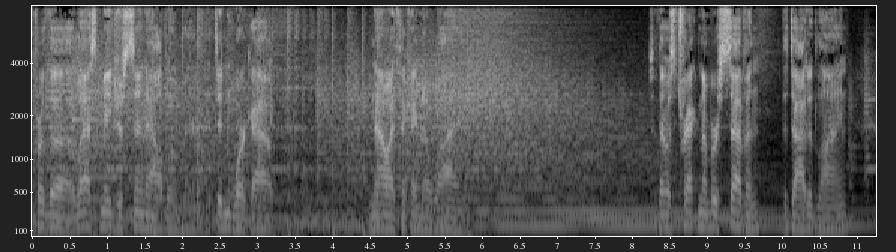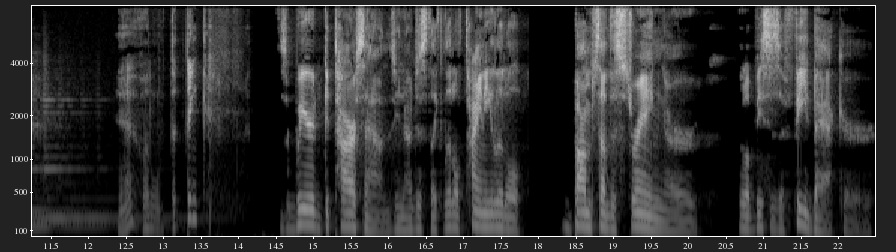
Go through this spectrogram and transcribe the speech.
for the last Major Sin album, and it didn't work out. Now I think I know why. So that was track number seven, The Dotted Line. Yeah, a little dink these weird guitar sounds, you know, just like little tiny little bumps of the string or little pieces of feedback or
